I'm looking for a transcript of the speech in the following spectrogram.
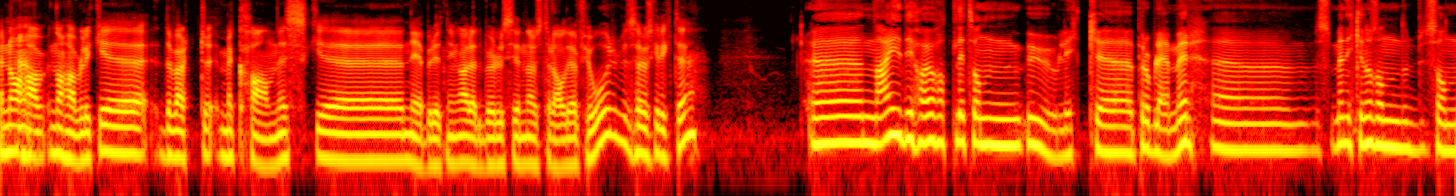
Men nå har, nå har vel ikke det vært mekanisk eh, nedbrytning av Red Bull siden Australia i fjor, hvis jeg husker riktig? Eh, nei, de har jo hatt litt sånn ulike problemer. Uh, men ikke noe sånn, sånn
